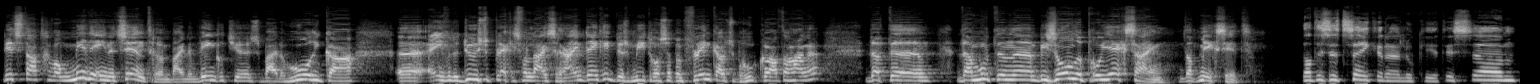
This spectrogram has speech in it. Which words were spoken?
dit staat gewoon midden in het centrum. Bij de winkeltjes, bij de horeca. Uh, een van de duurste plekjes van Leidse Rijn, denk ik. Dus Mitros heeft hem flink uit zijn broek laten hangen. Dat, dat moet een bijzonder project zijn, dat Mixit. Dat is het zeker, Loekie. Het is, um,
